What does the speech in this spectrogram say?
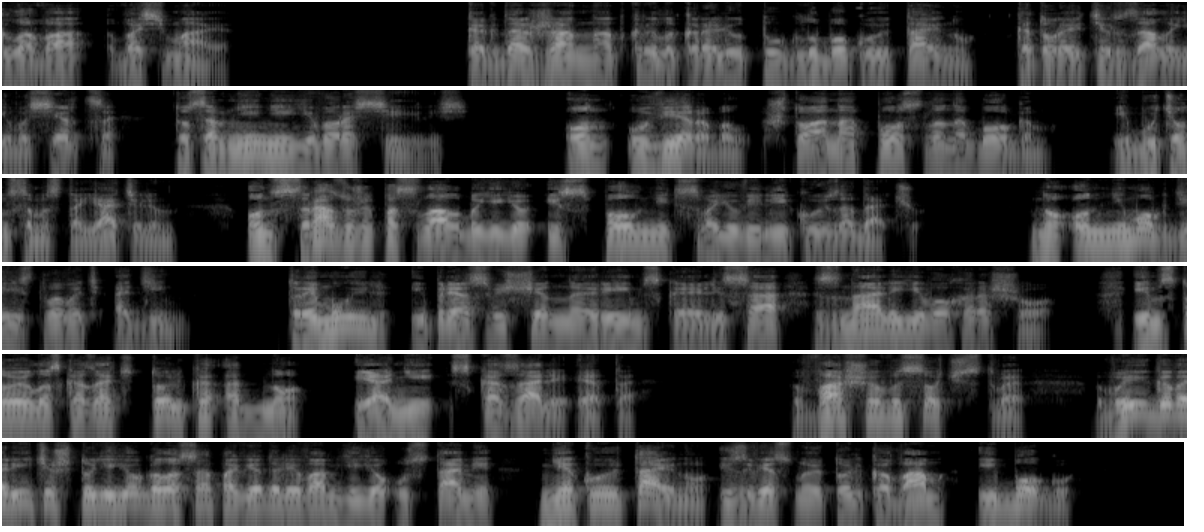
Глава восьмая Когда Жанна открыла королю ту глубокую тайну, которая терзала его сердце, то сомнения его рассеялись. Он уверовал, что она послана Богом, и, будь он самостоятелен, он сразу же послал бы ее исполнить свою великую задачу. Но он не мог действовать один. Тремуиль и Преосвященная Римская леса знали его хорошо. Им стоило сказать только одно, и они сказали это. — Ваше Высочество, вы говорите, что ее голоса поведали вам ее устами некую тайну, известную только вам и Богу.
